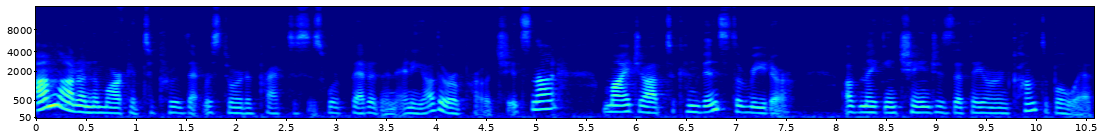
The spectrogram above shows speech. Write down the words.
I'm not on the market to prove that restorative practices work better than any other approach. It's not my job to convince the reader of making changes that they are uncomfortable with.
